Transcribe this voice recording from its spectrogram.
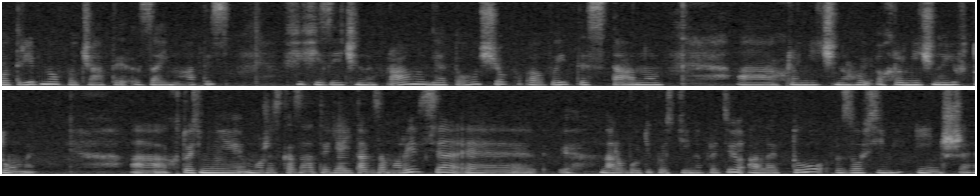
потрібно почати займатися фі- фізичними вправами для того, щоб е, вийти з стану хронічної втоми. Хтось мені може сказати, я і так заморився, е, на роботі постійно працюю, але то зовсім інше.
